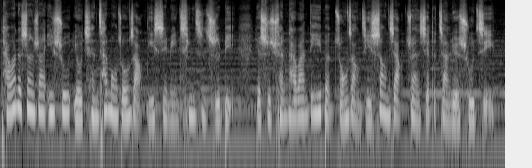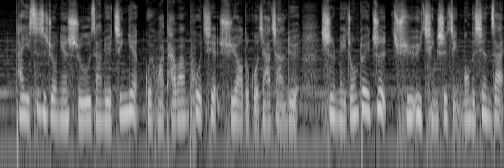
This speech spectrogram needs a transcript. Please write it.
台湾的胜算一书由前参谋总长李喜明亲自执笔，也是全台湾第一本总长级上将撰写的战略书籍。他以四十九年实务战略经验，规划台湾迫切需要的国家战略，是美中对峙、区域情势紧绷的现在，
